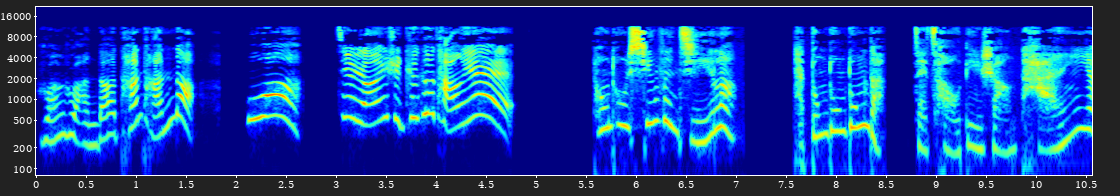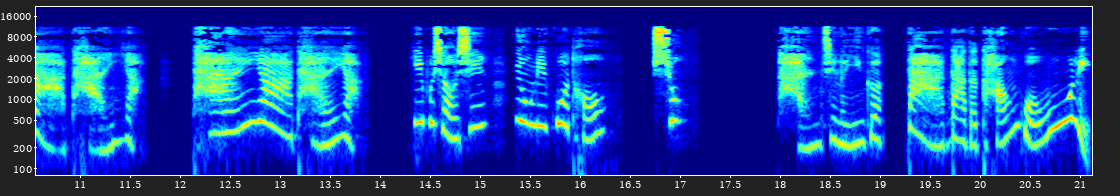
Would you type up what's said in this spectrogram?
软软的，弹弹的，哇，竟然是 QQ 糖耶！彤彤兴奋极了，他咚咚咚的在草地上弹呀弹呀，弹呀弹呀，一不小心用力过头，咻，弹进了一个大大的糖果屋里。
